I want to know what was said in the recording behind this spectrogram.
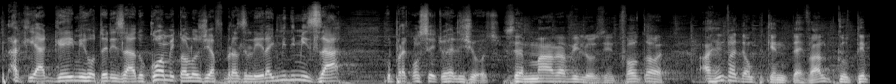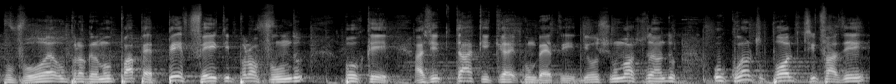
para que a game roteirizado com a mitologia brasileira e minimizar o preconceito religioso. Isso é maravilhoso, gente. Falta. A gente vai dar um pequeno intervalo, porque o tempo voa, o programa, o papo é perfeito e profundo, porque a gente está aqui com o Beto de Oxum mostrando o quanto pode se fazer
